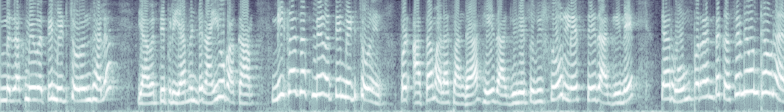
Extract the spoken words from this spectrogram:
जखमेवरती मीठ चोळून झालं. यावरती प्रिया म्हणते नाही हो काका मी का जखमेवरती मीठ चोळेन? पण आता मला सांगा हे दागिने तुम्ही चोरलेत ते दागिने त्या रोमपर्यंत कसे नेऊन ठेवणार?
